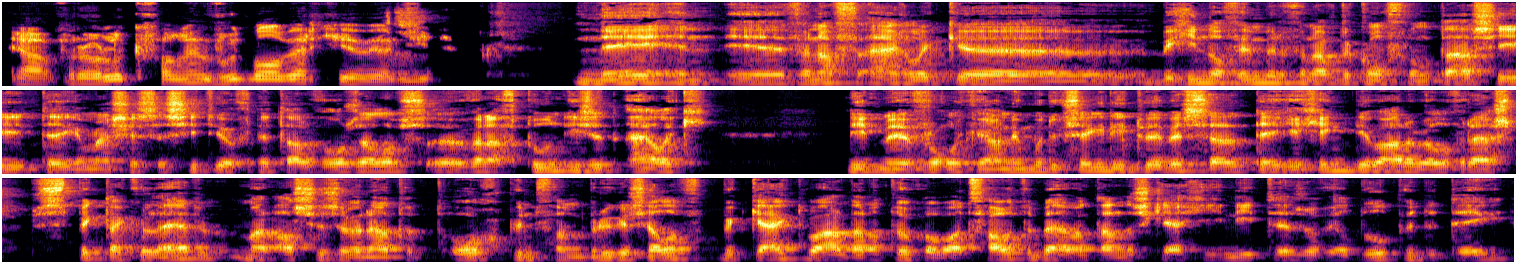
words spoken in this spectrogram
ja, vrolijk van hun voetbal werd je weer niet. Nee, en eh, vanaf eigenlijk eh, begin november, vanaf de confrontatie tegen Manchester City, of net daarvoor zelfs, uh, vanaf toen is het eigenlijk niet meer vrolijk gegaan. Nu moet ik zeggen, die twee wedstrijden tegen Genk, die waren wel vrij spectaculair, maar als je ze vanuit het oogpunt van Brugge zelf bekijkt, waren daar natuurlijk al wat fouten bij, want anders krijg je niet zoveel doelpunten tegen.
